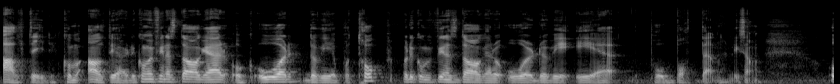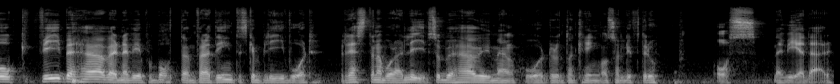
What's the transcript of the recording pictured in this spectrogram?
Alltid. Kommer alltid göra. Det kommer finnas dagar och år då vi är på topp och det kommer finnas dagar och år då vi är på botten. Liksom. Och vi behöver, när vi är på botten, för att det inte ska bli vårt, resten av våra liv, så behöver vi människor runt omkring oss som lyfter upp oss när vi är där.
